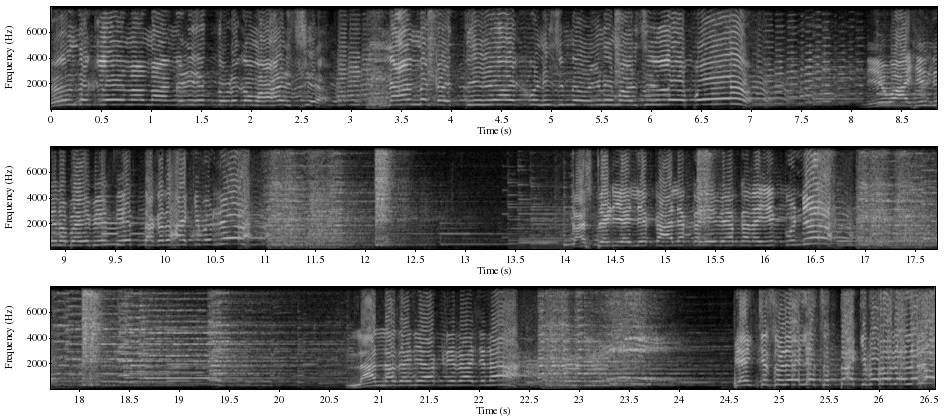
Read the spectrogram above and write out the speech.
ಹಿಂದಕ್ಲೆ ನನ್ನ ಅಂಗಡಿ ತೊಡಗ ಮಾಡಿಸಿ ನನ್ನ ಕತ್ತಿನ ಕುಣಿಸಿ ಮೆರಗಣೆ ಮಾಡಿಸಿಲ್ಲಪ್ಪ. ನೀವು ಆ ಹಿಂದಿನ ಬೈಬಿದ್ದೆ ತೆಗೆದು ಹಾಕಿ ಬಿಡ್ರಿ ಕಸ್ಟಡಿಯಲ್ಲಿ ಕಾಲ ಕಳಿಬೇಕದ ಈ ಕುಂಡಿ. ನನ್ನದನಿ ಅಗ್ನಿರಾಜನ ಬೆಂಕಿ ಸುಳಿಯಲ್ಲಿ ಸುತ್ತಾಕಿ ಬರೋದೆಲ್ಲರೂ?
